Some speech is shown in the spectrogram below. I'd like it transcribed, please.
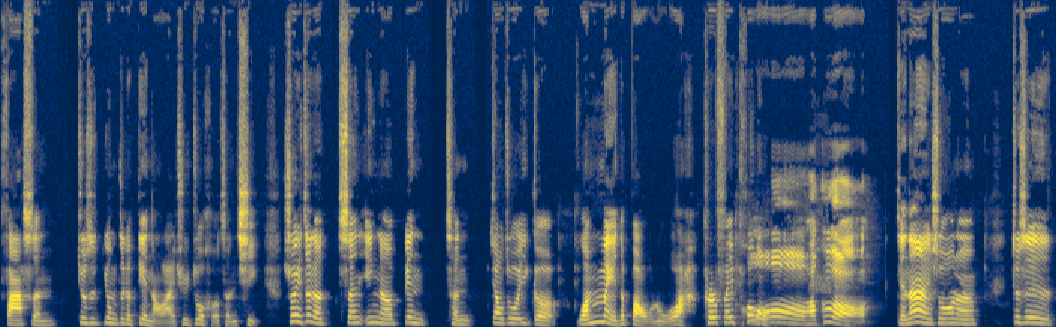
发声，就是用这个电脑来去做合成器，所以这个声音呢变成叫做一个完美的保罗啊，Perfect Paul。哦，好酷哦！简单来说呢，就是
